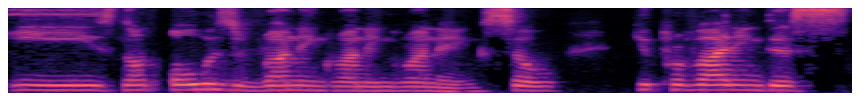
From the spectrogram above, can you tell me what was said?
ease, not always running, running, running. So you're providing this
